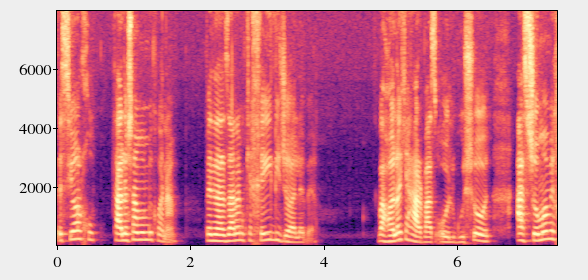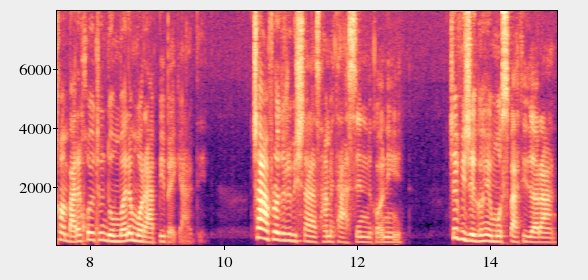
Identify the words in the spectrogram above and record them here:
بسیار خوب. تلاشمو می‌کنم. به نظرم که خیلی جالبه. و حالا که حرف از الگو شد از شما می‌خوام برای خودتون دنبال مربی بگردید. چه افرادی رو بیشتر از همه تحسین می‌کنید؟ چه ویژگاه مثبتی دارن؟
